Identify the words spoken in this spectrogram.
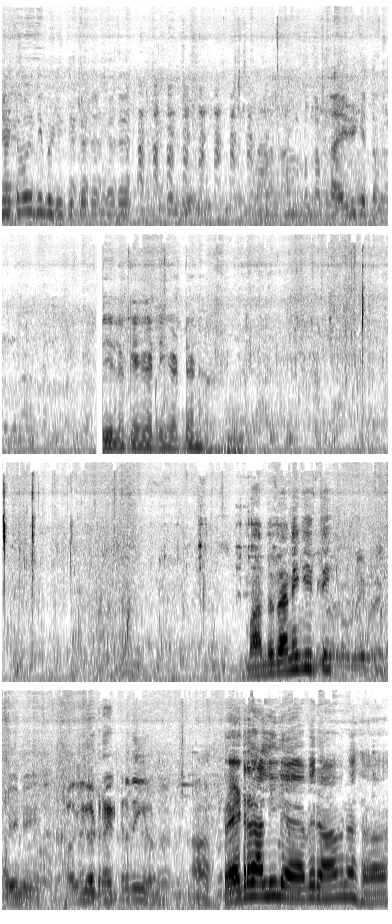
ਨੈਟਵਰਕ ਦੀ ਬੜੀ ਦਿੱਕਤ ਇੱਥੇ ਤੇ। ਹੁਣ ਬੰਦਾ ਬੁਲਾਏ ਵੀ ਕਿਦਾਂ ਜੀ ਲੱਗੇ ਗੱਡੀ ਕੱਢਣ। ਬੰਦ ਤਾਂ ਨਹੀਂ ਕੀਤੀ? ਅਗਲੀ ਵਾਰ ਟਰੈਕਟਰ ਤੇ ਹੀ ਆਉਣਾ। ਆ ਟਰੈਕਟਰ ਵਾਲੀ ਲੈ ਆਵੇ ਆਰਾਮ ਨਾਲ ਸਾ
